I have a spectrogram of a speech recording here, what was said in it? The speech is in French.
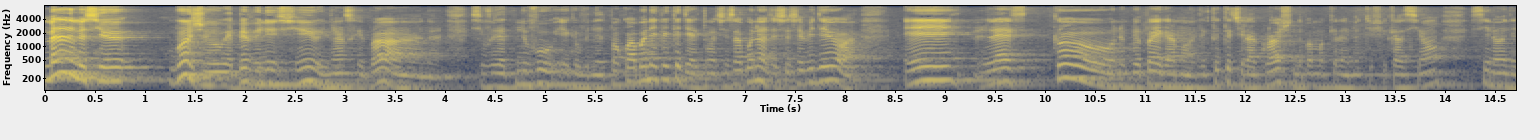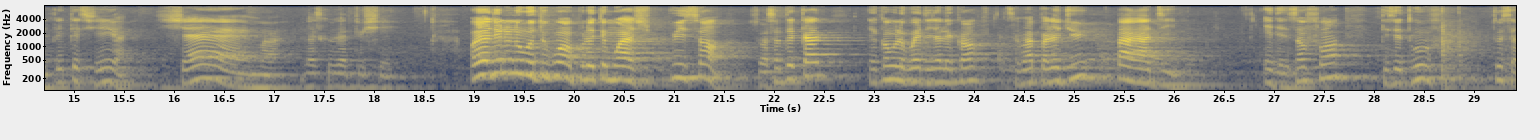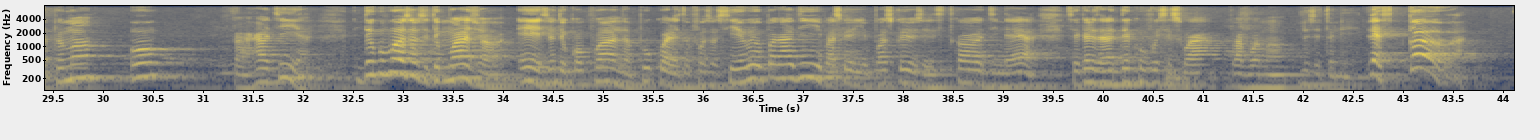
Mesdames et messieurs, bonjour et bienvenue sur Nyans Reborn. Si vous êtes nouveau et que vous n'êtes pas encore abonné, cliquez directement sur s'abonner de cette vidéo. Et let's go! N'oubliez pas également de cliquer sur la cloche, ne pas manquer la notification. Sinon, de cliquer sur j'aime lorsque vous êtes touché. Aujourd'hui, nous nous retrouvons pour le témoignage puissant 64. Et comme vous le voyez déjà le l'écran, ça va parler du paradis et des enfants qui se trouvent tout simplement au paradis. Découvrons ensemble ce témoignage et essayons de comprendre pourquoi les enfants sont si heureux au paradis, parce que je pense que c'est extraordinaire. Ce que nous allons découvrir ce soir va vraiment nous étonner. Let's go!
